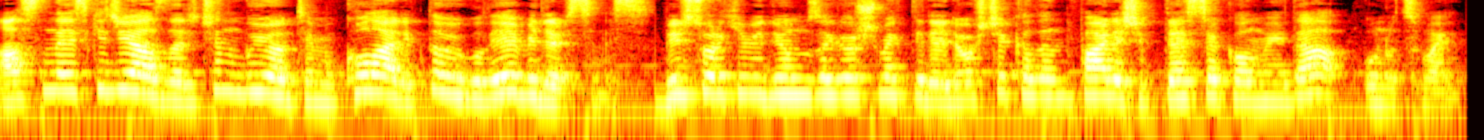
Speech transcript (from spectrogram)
Aslında eski cihazlar için bu yöntemi kolaylıkla uygulayabilirsiniz. Bir sonraki videomuzda görüşmek dileğiyle hoşçakalın, paylaşıp destek olmayı da unutmayın.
